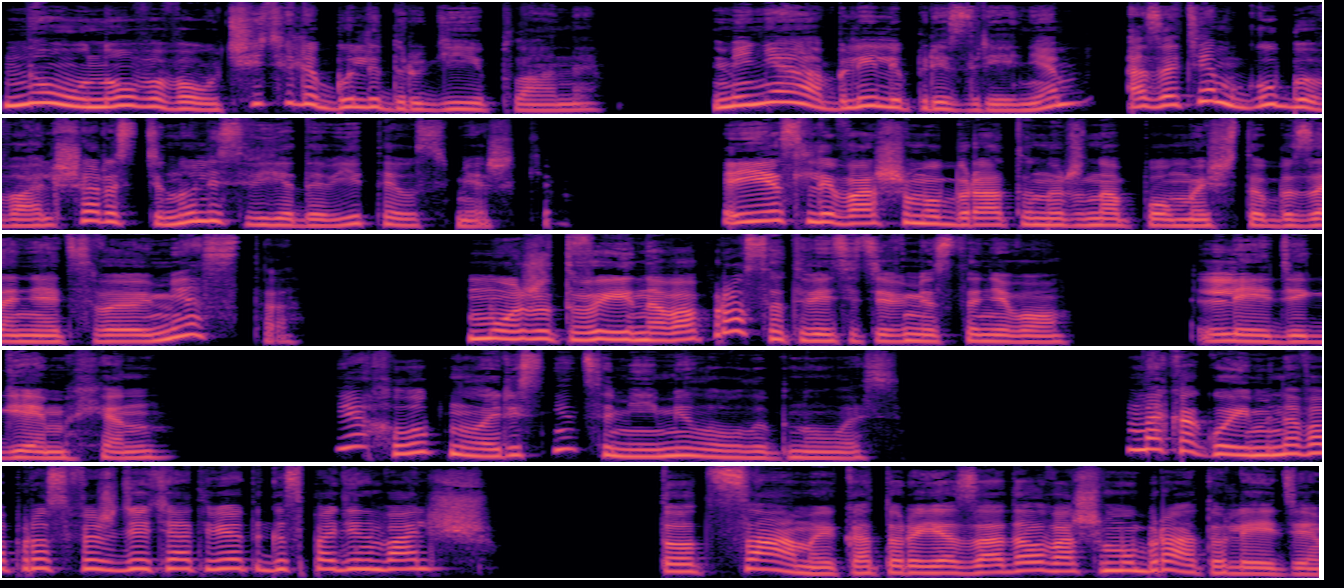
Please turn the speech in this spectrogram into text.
Но у нового учителя были другие планы. Меня облили презрением, а затем губы Вальша растянулись в ядовитой усмешке. «Если вашему брату нужна помощь, чтобы занять свое место, может, вы и на вопрос ответите вместо него, леди Гемхен?» Я хлопнула ресницами и мило улыбнулась. «На какой именно вопрос вы ждете ответ, господин Вальш?» «Тот самый, который я задал вашему брату, леди.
